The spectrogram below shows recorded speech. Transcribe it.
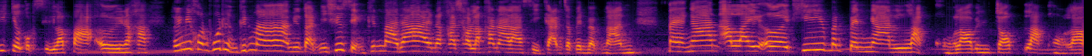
ที่เกี่ยวกับศิลปะเอ่ยนะคะเฮ้ยมีคนพูดถึงขึ้นมา มีโอกาสมีชื่อเสียงขึ้นมาได้นะคะ ชาวลัคนาราศีกันจะเป็นแบบนั้น แต่งานอะไรเอ่ยที่มันเป็นงานหลักของเราเป็นจ็อบหลักของเรา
